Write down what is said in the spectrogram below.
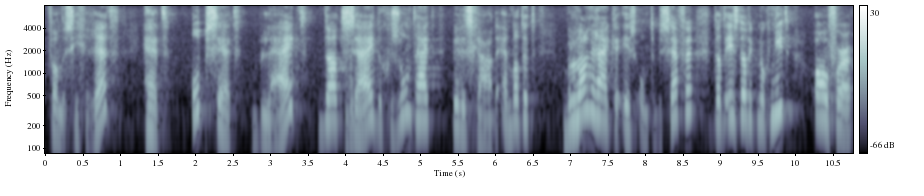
van de sigaret het opzet blijkt dat zij de gezondheid willen schaden. En wat het belangrijke is om te beseffen, dat is dat ik nog niet over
